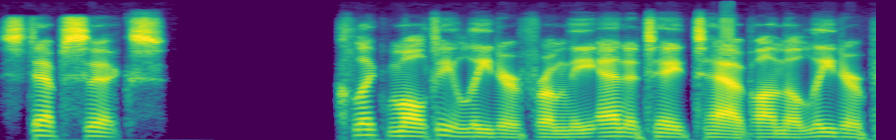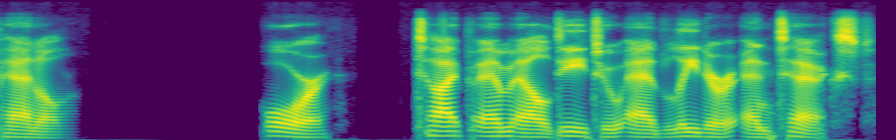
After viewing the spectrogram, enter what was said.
Step 6. Click Multi-Leader from the Annotate tab on the Leader panel. Or, type MLD to add leader and text.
